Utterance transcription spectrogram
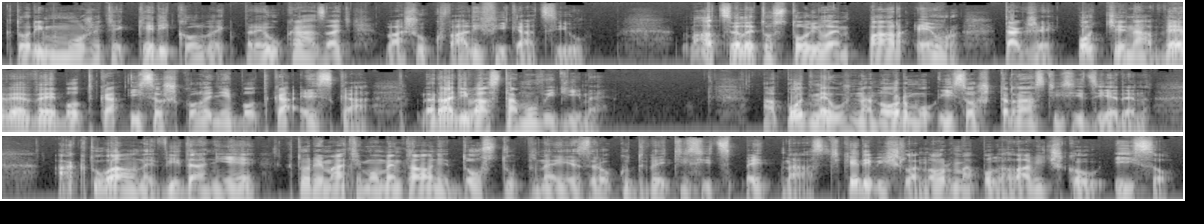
ktorým môžete kedykoľvek preukázať vašu kvalifikáciu. A celé to stojí len pár eur, takže poďte na www.isoškolenie.sk. Radi vás tam uvidíme. A poďme už na normu ISO 14001. Aktuálne vydanie, ktoré máte momentálne dostupné, je z roku 2015, kedy vyšla norma pod hlavičkou ISO.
